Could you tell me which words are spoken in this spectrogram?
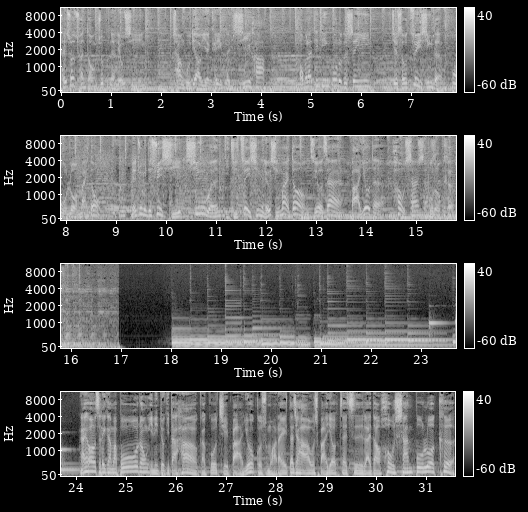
谁说传统就不能流行？唱古调也可以很嘻哈。我们来听听部落的声音，接收最新的部落脉动、原住民的讯息、新闻以及最新的流行脉动，只有在把右的后山部落克。哎呦，这里干嘛不懂？印尼多吉大好，搞过去把右，告诉马来。大家好，我是把右，再次来到后山部落克。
